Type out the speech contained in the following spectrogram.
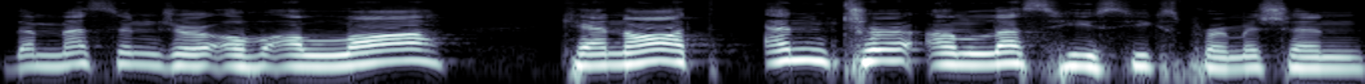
the messenger of Allah, cannot enter unless he seeks permission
